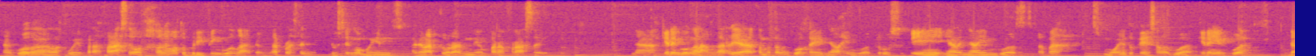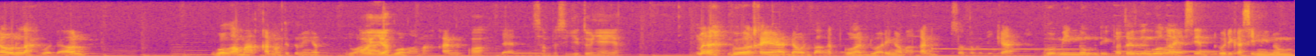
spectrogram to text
nah gue nggak ngelakuin parafrase waktu soalnya waktu briefing gue nggak dengar perasaan dosen ngomongin ada aturan yang parafrase itu nah akhirnya gue ngelanggar ya teman-teman gue kayak nyalahin gue terus eh nyalahin, nyalahin gue apa semuanya tuh kayak salah gue akhirnya ya gue down lah gue down. Gue nggak makan waktu itu inget dua oh, hari iya? gue nggak makan Wah, dan sampai segitunya ya Nah, gue kayak down banget. Gue dua hari nggak makan. Suatu ketika, gue minum di waktu itu kan gue ngelesin. Gue dikasih minum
